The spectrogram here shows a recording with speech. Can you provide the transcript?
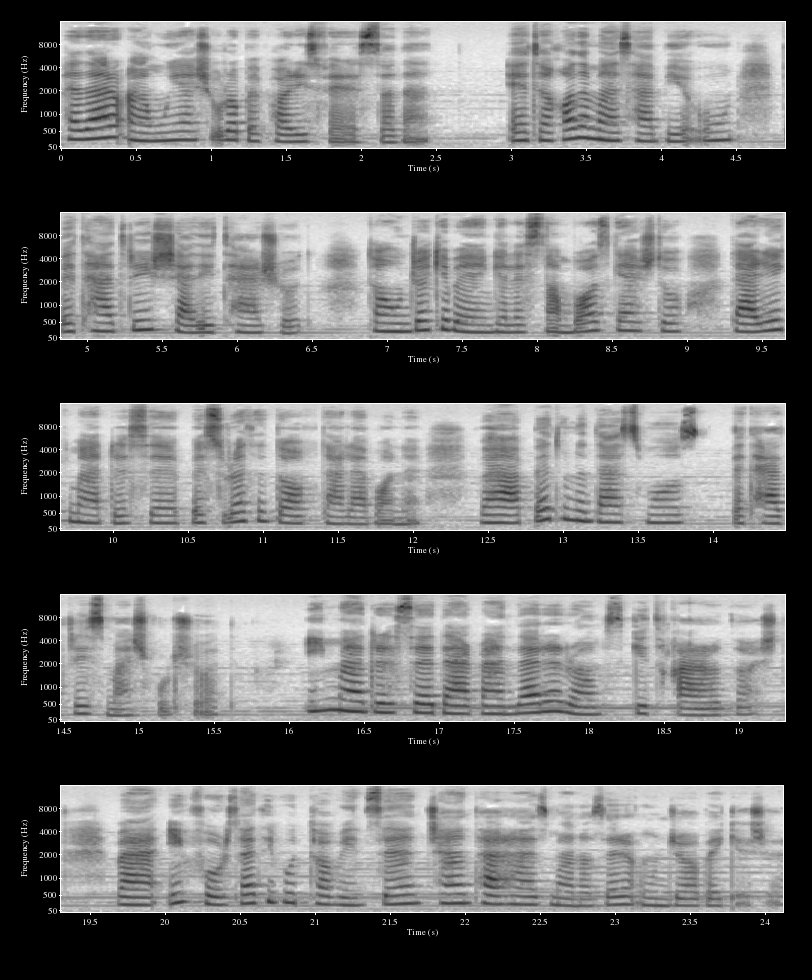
پدر و عمویش او را به پاریس فرستادند. اعتقاد مذهبی اون به تدریج شدیدتر شد تا اونجا که به انگلستان بازگشت و در یک مدرسه به صورت داوطلبانه و بدون دستمزد به تدریس مشغول شد. این مدرسه در بندر رامسگیت قرار داشت و این فرصتی بود تا وینسنت چند طرح از مناظر اونجا بکشه.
